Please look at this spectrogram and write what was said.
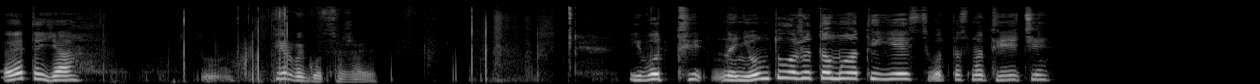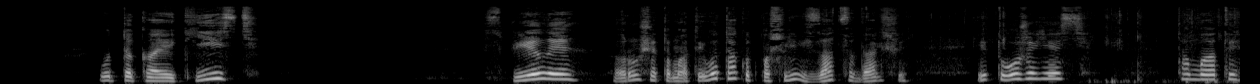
Это я первый год сажаю. И вот на нем тоже томаты есть. Вот посмотрите. Вот такая кисть спелые, хорошие томаты. И вот так вот пошли вязаться дальше. И тоже есть томаты.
